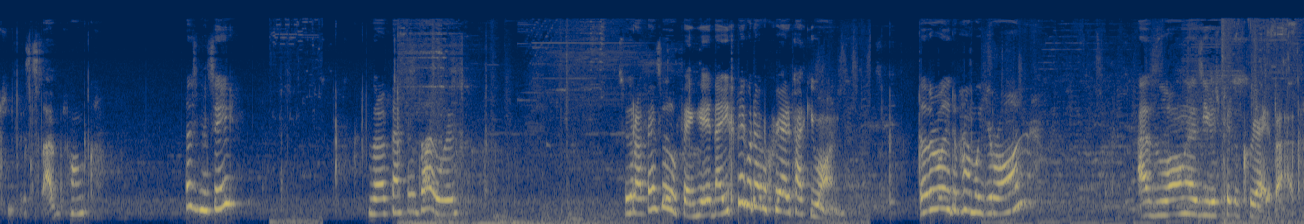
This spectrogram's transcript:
Keep it cyberpunk. As you can see, So we got a fancy little thing here. Now you can pick whatever creative pack you want. Doesn't really depend what you're on, as long as you just pick a creative pack.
